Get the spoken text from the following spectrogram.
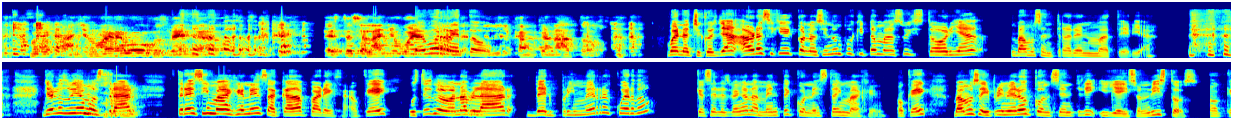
año nuevo, pues venga, este es el año bueno Nuevo del- reto. del- del campeonato. Bueno, chicos, ya, ahora sí que conociendo un poquito más su historia, vamos a entrar en materia. Yo les voy a mostrar tres imágenes a cada pareja, ¿ok? Ustedes me van a hablar del primer recuerdo que se les venga a la mente con esta imagen, ¿ok? Vamos a ir primero con Sentry y Jason, ¿listos? Ok,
